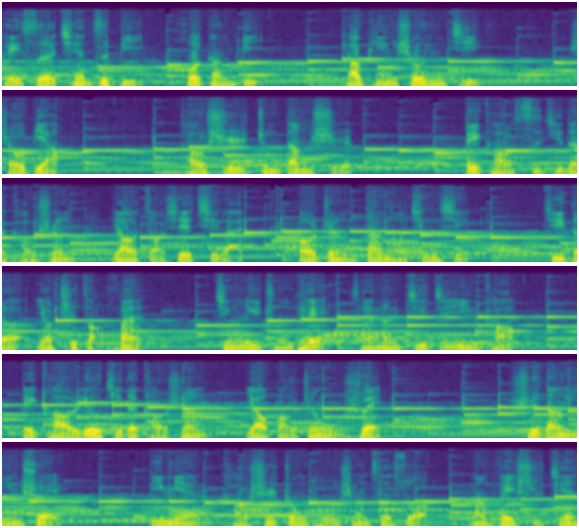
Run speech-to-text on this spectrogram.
黑色签字笔或钢笔、调频收音机。手表，考试正当时，备考四级的考生要早些起来，保证大脑清醒。记得要吃早饭，精力充沛才能积极应考。备考六级的考生要保证午睡，适当饮水，避免考试中途上厕所，浪费时间，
